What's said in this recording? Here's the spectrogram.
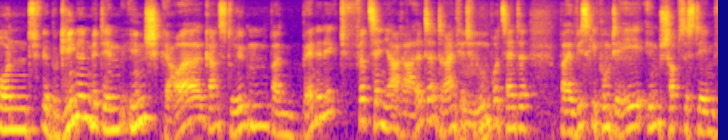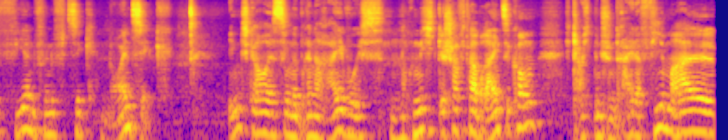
Und wir beginnen mit dem Inchgauer ganz drüben beim Benedikt, 14 Jahre alter, 43 Mhm. Volumenprozente bei whisky.de im Shopsystem 5490. Inchgau ist so eine Brennerei, wo ich es noch nicht geschafft habe reinzukommen. Ich glaube, ich bin schon drei oder vier Mal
